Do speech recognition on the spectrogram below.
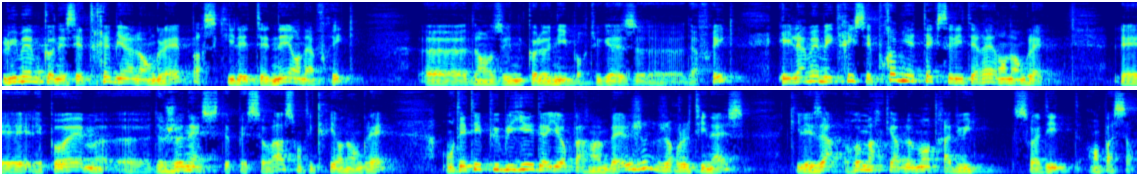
Lui-même connaissait très bien l'anglais parce qu'il était né en Afrique, euh, dans une colonie portugaise euh, d'Afrique, et il a même écrit ses premiers textes littéraires en anglais. Les, poèmes euh, de jeunesse de Pessoa sont écrits en anglais, ont été publiés d'ailleurs par un Belge, Georges Tinès, qui les a remarquablement traduits, soit dit en passant.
